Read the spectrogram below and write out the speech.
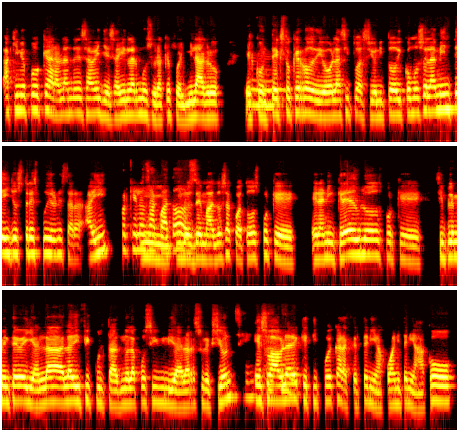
aquí me puedo quedar hablando de esa belleza y la hermosura que fue el milagro, el contexto que rodeó la situación y todo, y cómo solamente ellos tres pudieron estar ahí. Porque los y- sacó a Y todos. los demás los sacó a todos porque eran incrédulos, porque simplemente veían la, la dificultad, no la posibilidad de la resurrección. Sí. Eso habla de qué tipo de carácter tenía Juan y tenía Jacobo,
